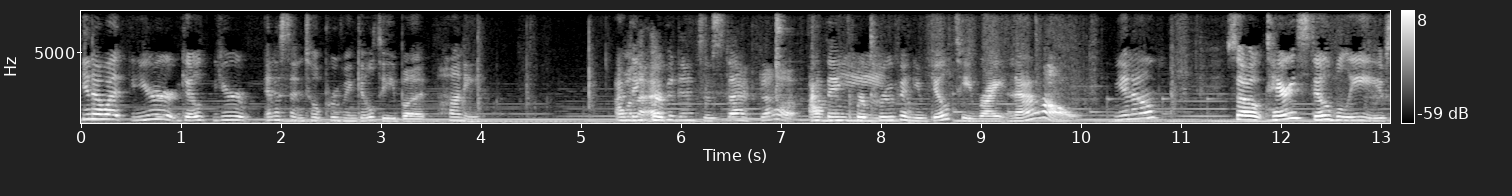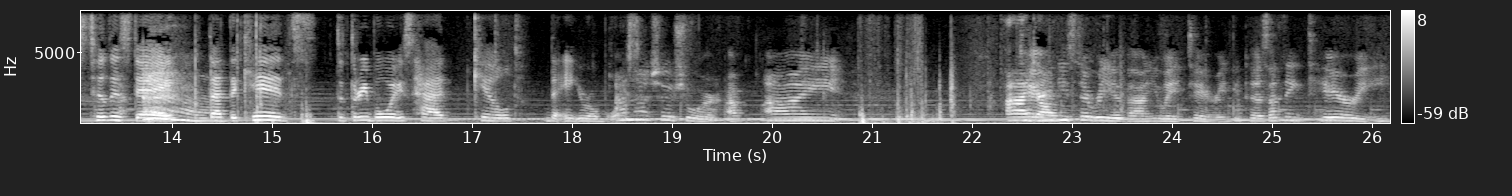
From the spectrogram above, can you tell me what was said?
You know what? You're guilt. You're innocent until proven guilty. But honey, I when think the evidence is stacked up. I think we're proving you guilty right now. You know. So Terry still believes to this day that the kids, the three boys, had killed the eight-year-old boys. I'm not so sure. I, I I Terry don't. needs to reevaluate Terry because I think Terry.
